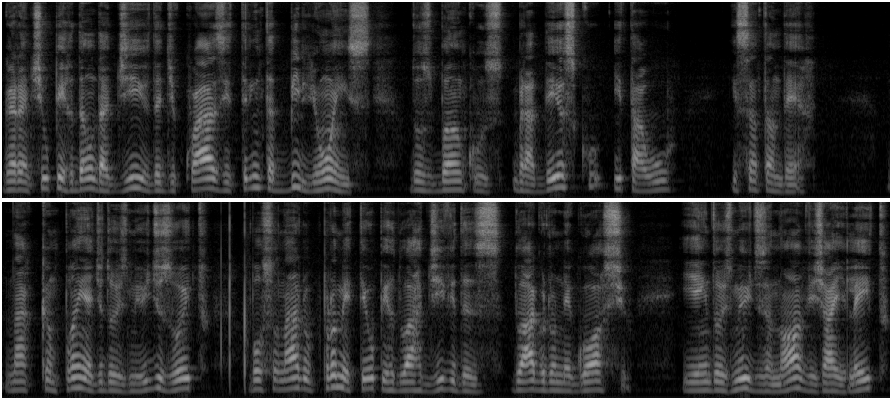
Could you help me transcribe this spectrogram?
garantiu perdão da dívida de quase 30 bilhões dos bancos Bradesco, Itaú e Santander na campanha de 2018, Bolsonaro prometeu perdoar dívidas do agronegócio e em 2019, já eleito,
